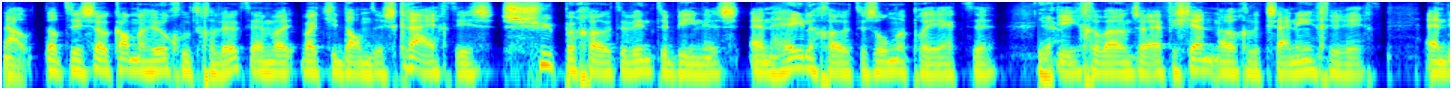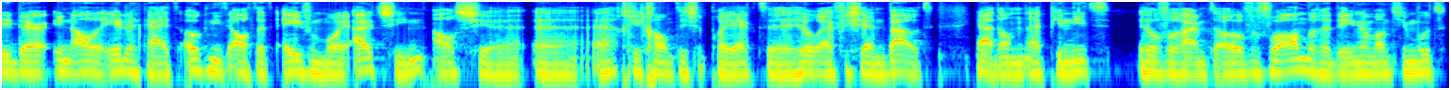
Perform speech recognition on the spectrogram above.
Nou, dat is ook allemaal heel goed gelukt. En wat je dan dus krijgt, is super grote windturbines en hele grote zonneprojecten. Ja. Die gewoon zo efficiënt mogelijk zijn ingericht. En die er in alle eerlijkheid ook niet altijd even mooi uitzien als je uh, gigantische projecten heel efficiënt bouwt. Ja, dan heb je niet heel veel ruimte over voor andere dingen. Want je moet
